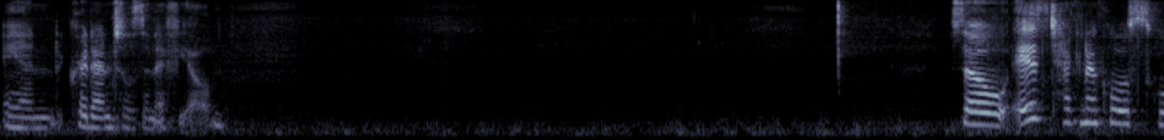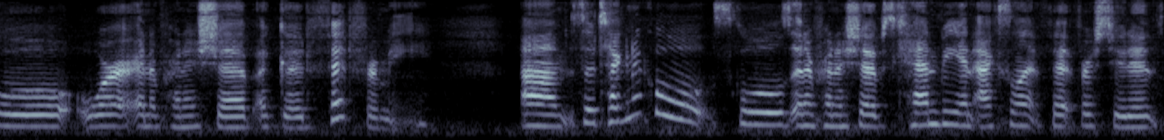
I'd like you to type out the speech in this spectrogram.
and credentials in a field. So, is technical school or an apprenticeship a good fit for me? Um, so, technical schools and apprenticeships can be an excellent fit for students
